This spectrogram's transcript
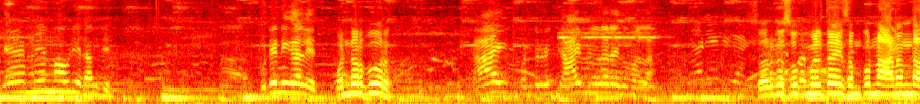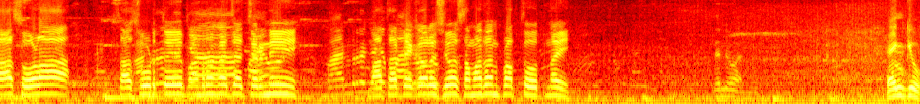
हे मेन माऊली. आहेत आमचे. कुठे निघालेत? पंढरपूर. काय? पंढरी काय मिळणार आहे तुम्हाला? स्वर्ग सुख मिळतंय संपूर्ण आनंद हा सोहळा. सा सोडतोय पांडुरंगाच्या चरणी. माथा टेकावल्याशिवाय समाधान प्राप्त होत नाही. धन्यवाद. थँक्यू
